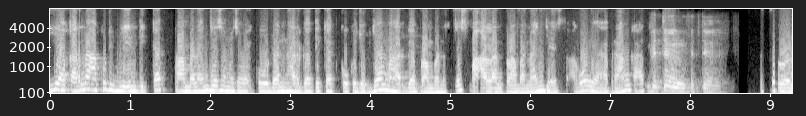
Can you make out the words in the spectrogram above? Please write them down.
Iya, karena aku dibeliin tiket Prambanan Jazz sama cewekku dan harga tiketku ke Jogja sama harga Prambanan Jazz mahalan Prambanan Jazz. Aku ya berangkat. betul betul Betul.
